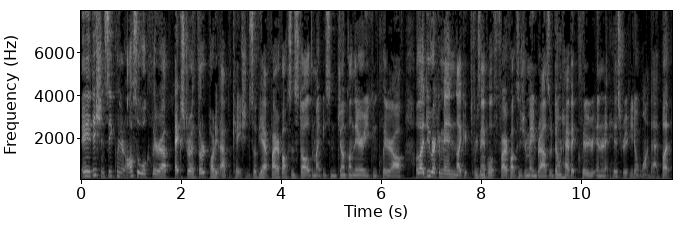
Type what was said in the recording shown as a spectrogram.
In addition, CCleaner also will clear up extra third-party applications. So if you have Firefox installed, there might be some junk on there you can clear off. Although I do recommend, like for example, if Firefox is your main browser, don't have it clear your internet history if you don't want that. But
